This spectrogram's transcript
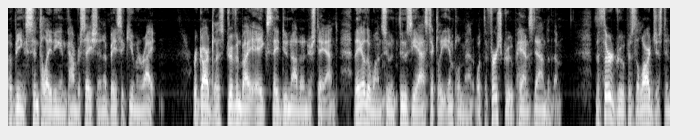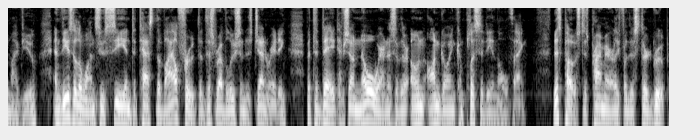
of being scintillating in conversation a basic human right. Regardless, driven by aches they do not understand, they are the ones who enthusiastically implement what the first group hands down to them. The third group is the largest in my view, and these are the ones who see and detest the vile fruit that this revolution is generating, but to date have shown no awareness of their own ongoing complicity in the whole thing. This post is primarily for this third group,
